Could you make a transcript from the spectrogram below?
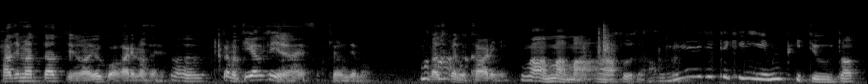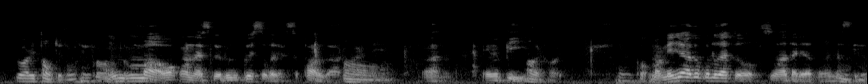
始まったっていうのはよくわかりません。多分 T&T じゃないですか、基本でも。まマジックポイント代わりに。まあまあまあ、あそうですね。明示的に MP っていう歌われたのってどの辺からなんだろう？まあ、わかんないですけど、ルンクエストとかですとパウがあるからね。あの、MP。はいはい。まあ、メジャーどころだと、そのあたりだと思いますけど。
